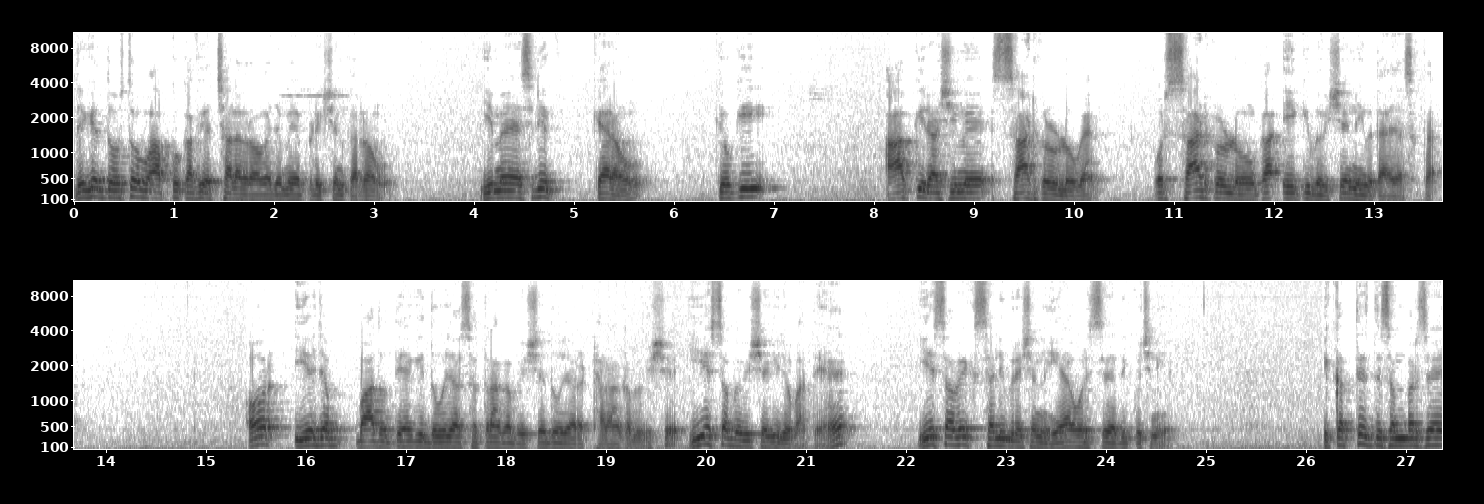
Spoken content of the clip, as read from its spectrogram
देखिए दोस्तों, आपको काफ़ी अच्छा लग रहा होगा जब मैं प्रडिक्शन कर रहा हूँ। ये मैं इसलिए कह रहा हूँ क्योंकि आपकी राशि में 60 करोड़ लोग हैं और 60 करोड़ लोगों का एक ही भविष्य नहीं बताया जा सकता। और ये जब बात होती है कि 2017 का भविष्य 2018 का भविष्य ये सब भविष्य की जो बातें हैं, ये सब एक सेलिब्रेशन नहीं है और इससे अधिक कुछ नहीं है। 31 दिसंबर से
